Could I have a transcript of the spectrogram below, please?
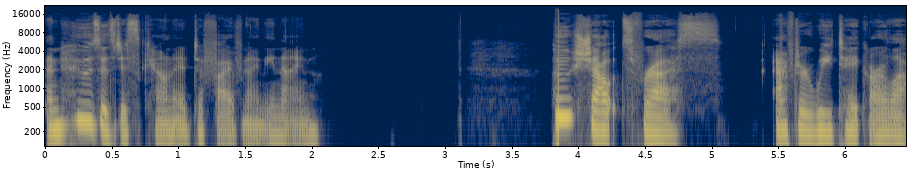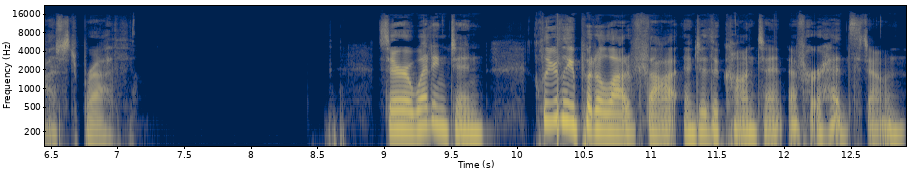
And whose is discounted to $5.99. Who shouts for us after we take our last breath? Sarah Weddington clearly put a lot of thought into the content of her headstone.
